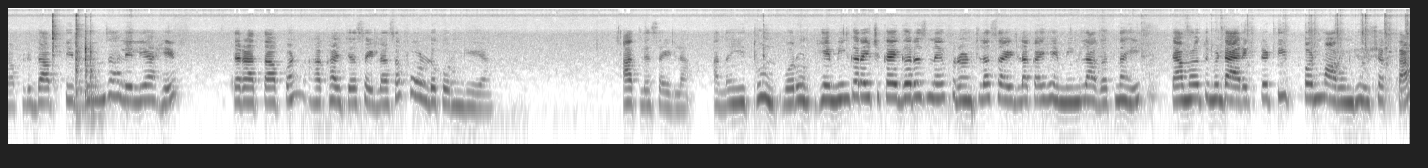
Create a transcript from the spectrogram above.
आपली दापटीप देऊन झालेली आहे. तर आता आपण हा खालच्या साईडला असा फोल्ड करून घेऊया. आतल्या साईडला. आता इथून वरून हेमिंग करायची काही गरज नाही. फ्रंटला साईडला काही हेमिंग लागत नाही. त्यामुळे तुम्ही डायरेक्ट टीप पण मारून घेऊ शकता.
